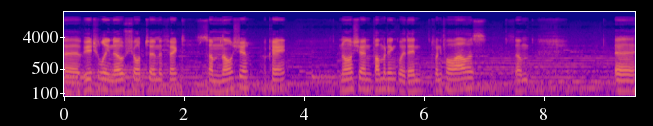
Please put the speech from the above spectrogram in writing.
Uh, virtually no short-term effect. some nausea, okay? Nausea and vomiting within 24 hours. Some uh,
